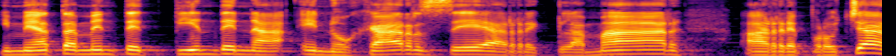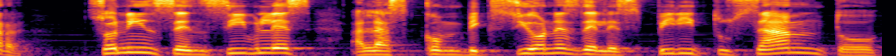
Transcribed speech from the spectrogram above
inmediatamente tienden a enojarse, a reclamar, a reprochar. Son insensibles a las convicciones del Espíritu Santo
